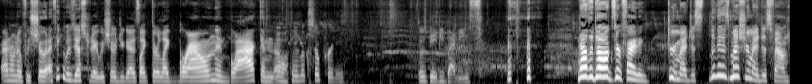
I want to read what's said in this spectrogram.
I don't know if we showed I think it was yesterday we showed you guys like they're like brown and black and oh they look so pretty. Those baby bunnies. now the dogs are fighting. Mushroom I just look at this mushroom I just found.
